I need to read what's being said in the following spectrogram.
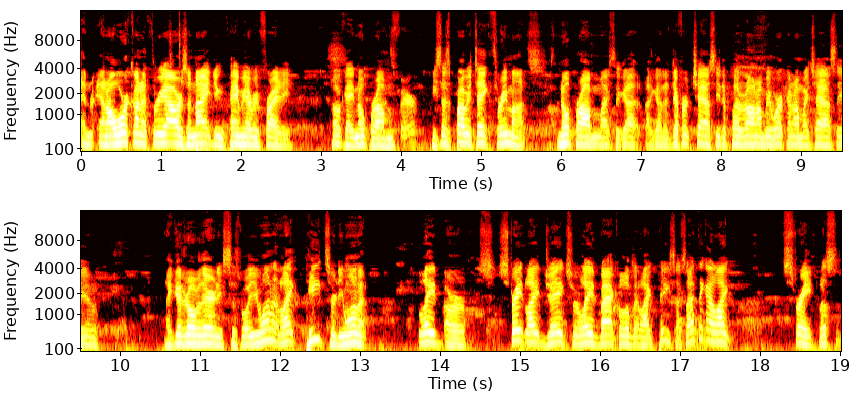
and and I'll work on it three hours a night. You can pay me every Friday." Okay, no problem. He says probably take three months. No problem. I said, got I got a different chassis to put it on. I'll be working on my chassis, and I get it over there, and he says, "Well, you want it like Pete's, or do you want it laid or straight like Jake's, or laid back a little bit like Pete's?" I said, "I think I like straight." Listen.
